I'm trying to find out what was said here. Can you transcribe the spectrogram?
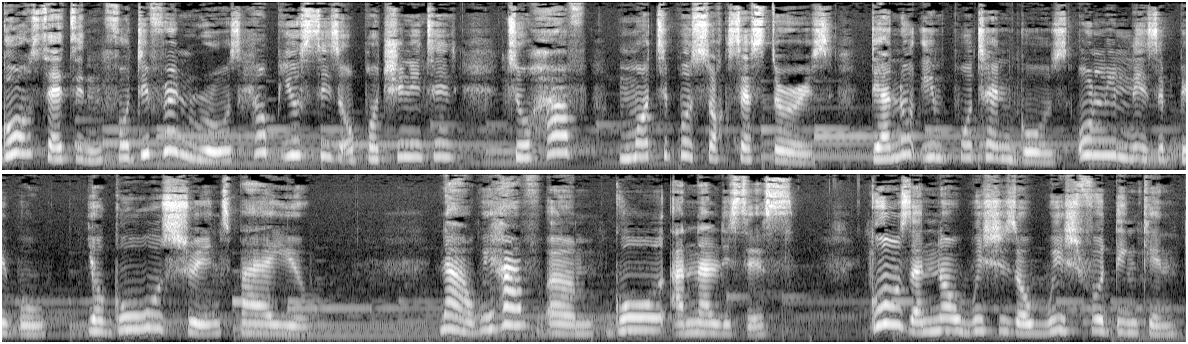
Goal setting for different roles help you seize opportunities to have multiple success stories. There are no important goals, only lazy people. Your goals should inspire you. Now we have um, goal analysis. Goals are not wishes or wishful thinking,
